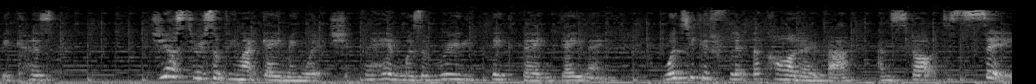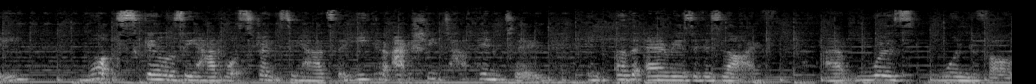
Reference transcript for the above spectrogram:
because just through something like gaming, which for him was a really big thing, gaming, once he could flip the card over and start to see what skills he had, what strengths he had, that he could actually tap into in other areas of his life uh, was wonderful.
